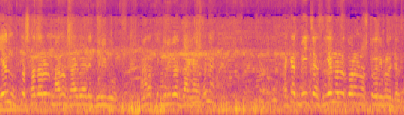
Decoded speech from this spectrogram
ইয়ান সাধারণ মানুষ আইবে, এটা ঘুরিব। আমার তো ঘুরিবার জায়গা আছে না? একটা বিচ আছে ইয়ান ওরা তোরা নষ্ট করে ফেলে দিলে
